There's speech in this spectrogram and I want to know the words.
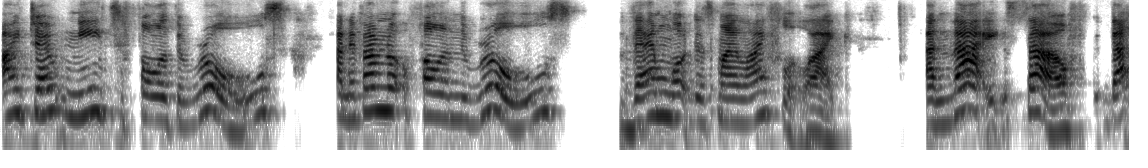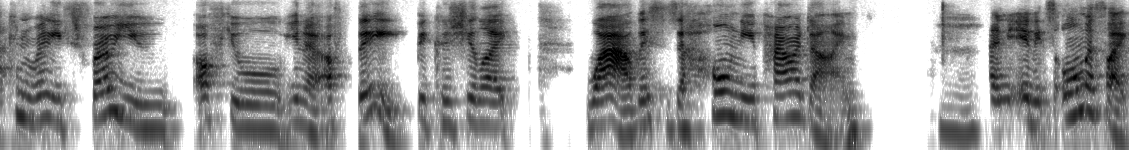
i don't need to follow the rules and if I'm not following the rules, then what does my life look like? And that itself, that can really throw you off your, you know, off beat because you're like, wow, this is a whole new paradigm. Mm. And, and it's almost like,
